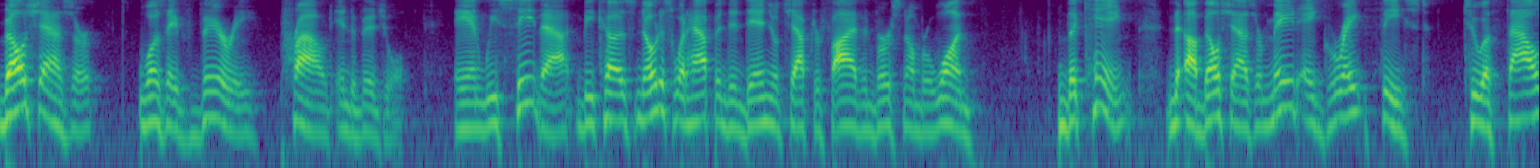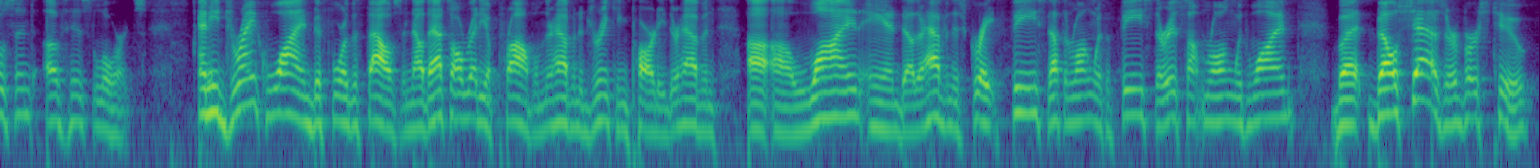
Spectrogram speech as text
Belshazzar was a very proud individual. And we see that because notice what happened in Daniel chapter 5 and verse number 1. The king, uh, Belshazzar, made a great feast to a thousand of his lords. And he drank wine before the thousand. Now, that's already a problem. They're having a drinking party. They're having uh, uh, wine and uh, they're having this great feast. Nothing wrong with a feast. There is something wrong with wine. But Belshazzar, verse 2,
